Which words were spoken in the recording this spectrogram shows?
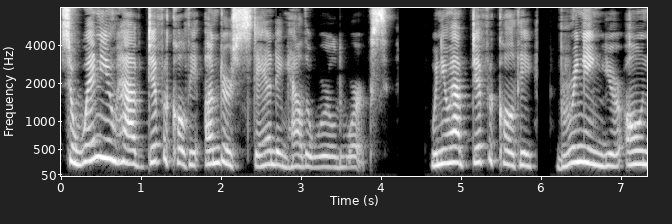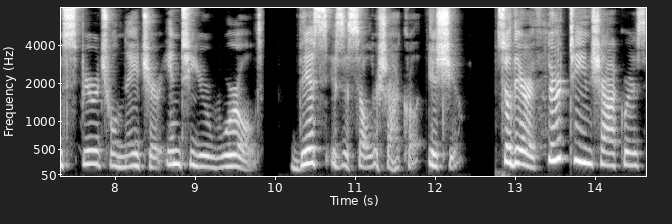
So when you have difficulty understanding how the world works, when you have difficulty bringing your own spiritual nature into your world, this is a solar chakra issue. So there are 13 chakras.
